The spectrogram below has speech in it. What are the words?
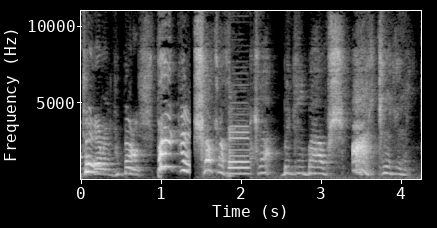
Donald, you better speak up! Shut the fuck up, Mickey Mouse. I did it.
